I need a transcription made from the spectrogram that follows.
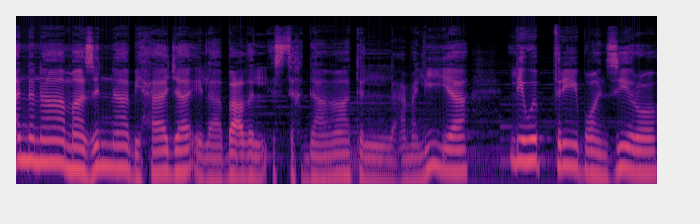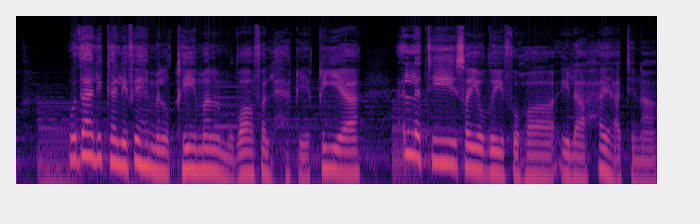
أننا ما زلنا بحاجة إلى بعض الاستخدامات العملية لويب 3.0 وذلك لفهم القيمة المضافة الحقيقية التي سيضيفها إلى حياتنا.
